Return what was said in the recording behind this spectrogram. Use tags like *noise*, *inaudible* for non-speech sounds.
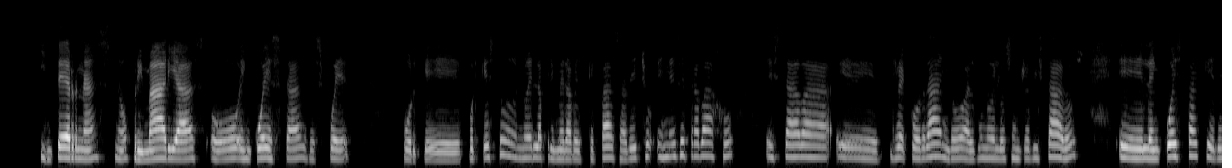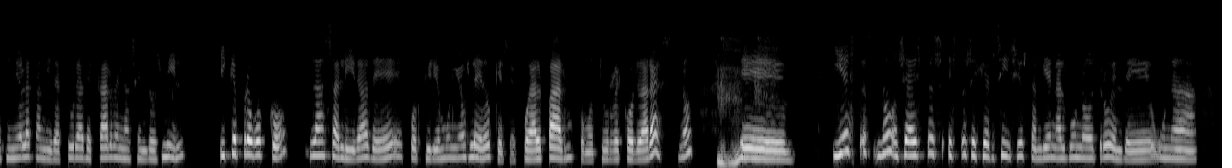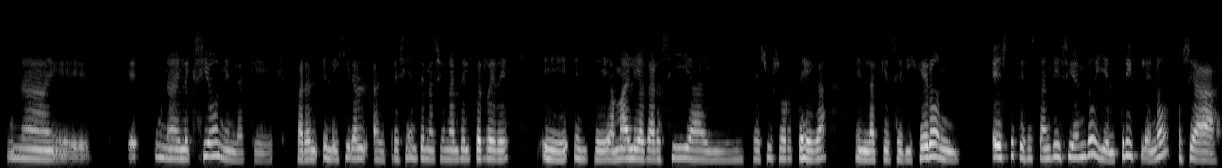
internas, ¿no? Primarias o encuestas después, porque, porque esto no es la primera vez que pasa. De hecho, en ese trabajo estaba eh, recordando a alguno de los entrevistados eh, la encuesta que definió la candidatura de Cárdenas en 2000 y que provocó la salida de Porfirio Muñoz Ledo, que se fue al PARM, como tú recordarás, ¿no? Eh, y estos, no, o sea, estos, estos ejercicios, también algún otro, el de una, una, una elección en la que para elegir al, al presidente nacional del PRD eh, entre Amalia García y Jesús Ortega, en la que se dijeron esto que se están diciendo y el triple, ¿no? O sea,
